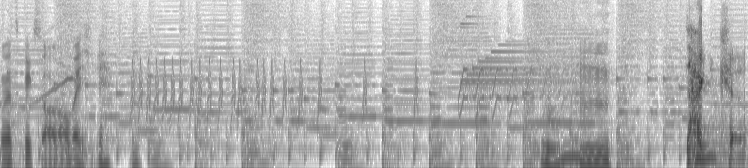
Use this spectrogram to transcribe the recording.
Und jetzt kriegst du auch noch welche. Hm. Danke.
